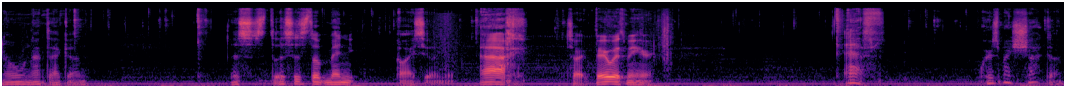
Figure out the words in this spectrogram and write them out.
No, not that gun. This is this is the menu. Oh, I see what I'm doing. Ah, sorry. Bear with me here. F. Where's my shotgun?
